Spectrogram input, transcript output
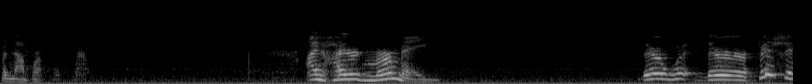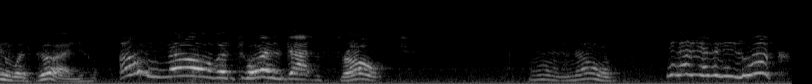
but not Brussels sprouts. I hired mermaids. Their their fishing was good. Oh no, the toys got soaked. Oh no, you're not having any luck.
